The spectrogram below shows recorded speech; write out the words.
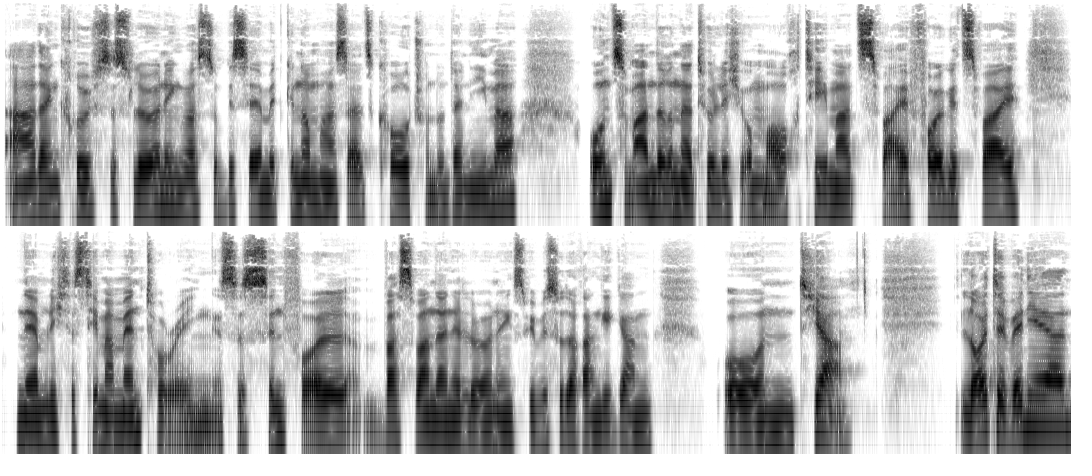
ah, dein größtes Learning, was du bisher mitgenommen hast als Coach und Unternehmer. Und zum anderen natürlich um auch Thema zwei, Folge zwei, nämlich das Thema Mentoring. Ist es sinnvoll? Was waren deine Learnings? Wie bist du da rangegangen? Und ja, Leute, wenn ihr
